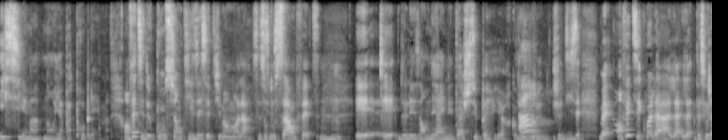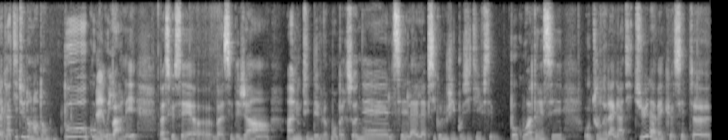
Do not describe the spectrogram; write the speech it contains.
ici et maintenant, il n'y a pas de problème. En fait, c'est de conscientiser ces petits moments-là. C'est surtout C'est ça. ça. en fait. Et, et De les emmener à un étage supérieur, comme Ah. je, je disais. Mais en fait, c'est quoi la, la- la- Parce que la gratitude, on entend beaucoup, Eh beaucoup oui. parler, parce que c'est euh, bah, c'est déjà un, un outil de développement personnel, c'est la, la psychologie positive s'est beaucoup intéressée autour de la gratitude, avec cette euh,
